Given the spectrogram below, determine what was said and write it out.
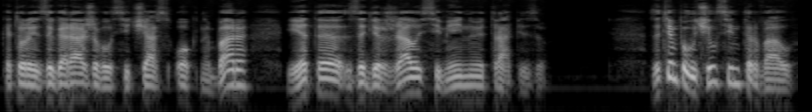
который загораживал сейчас окна бара, и это задержало семейную трапезу. Затем получился интервал.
